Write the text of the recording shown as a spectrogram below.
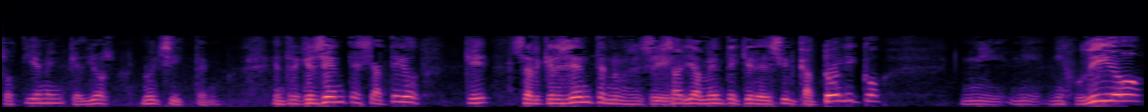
sostienen que Dios no existe. Entre creyentes y ateos, que ser creyente no necesariamente quiere decir católico, ni, ni, ni, judío,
